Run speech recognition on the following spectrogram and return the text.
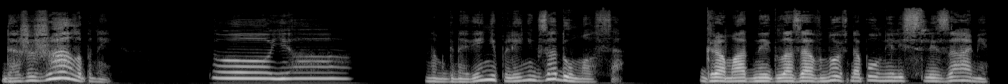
даже жалобный. «Кто я?» На мгновение пленник задумался. Громадные глаза вновь наполнились слезами,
